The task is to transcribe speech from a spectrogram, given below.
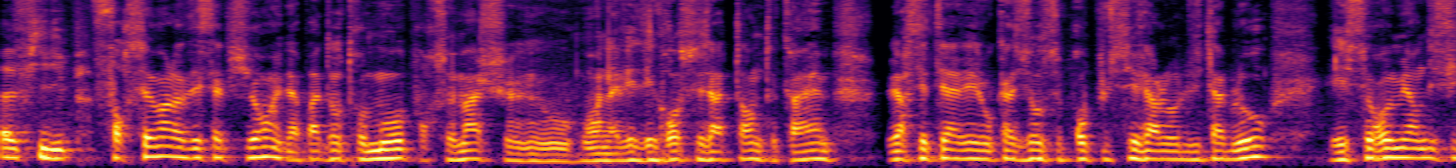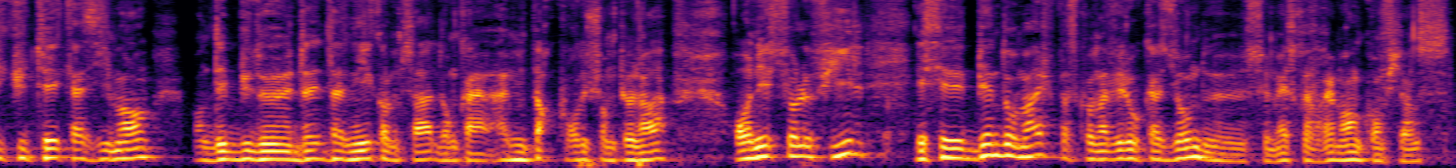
euh, Philippe? Forcément la déception, il n'y a pas d'autre mot pour ce match où on avait des grosses attentes quand même. Le RCT avait l'occasion de se propulser vers le haut du tableau et se remet en difficulté quasiment en début d'année comme ça, donc à mi-parcours du championnat. On est sur le fil et c'est bien dommage parce qu'on avait l'occasion de se mettre vraiment en confiance.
